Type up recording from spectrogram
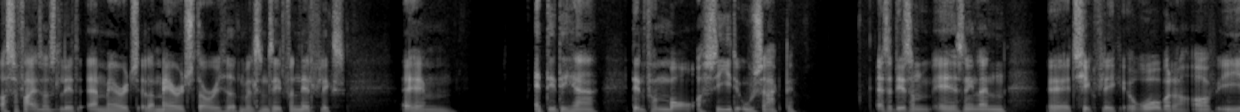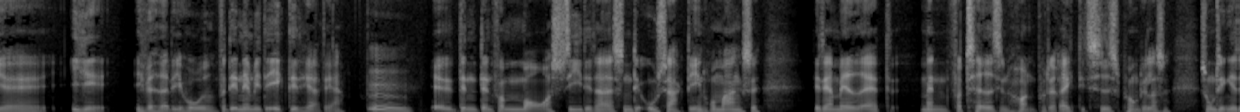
og så faktisk også lidt af Marriage, eller Marriage Story hedder den vel sådan set fra Netflix. Øhm, at det er det her, den formår at sige det usagte. Altså det, som øh, sådan en eller anden øh, chick flick råber dig op i, øh, i, i, hvad hedder det, i hovedet. For det er nemlig det er ikke det her, det er. mm, Øh, den, den formår at sige det, der er sådan det usagte i en romance. Det der med, at man får taget sin hånd på det rigtige tidspunkt, eller så, sådan nogle ting. Jeg,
